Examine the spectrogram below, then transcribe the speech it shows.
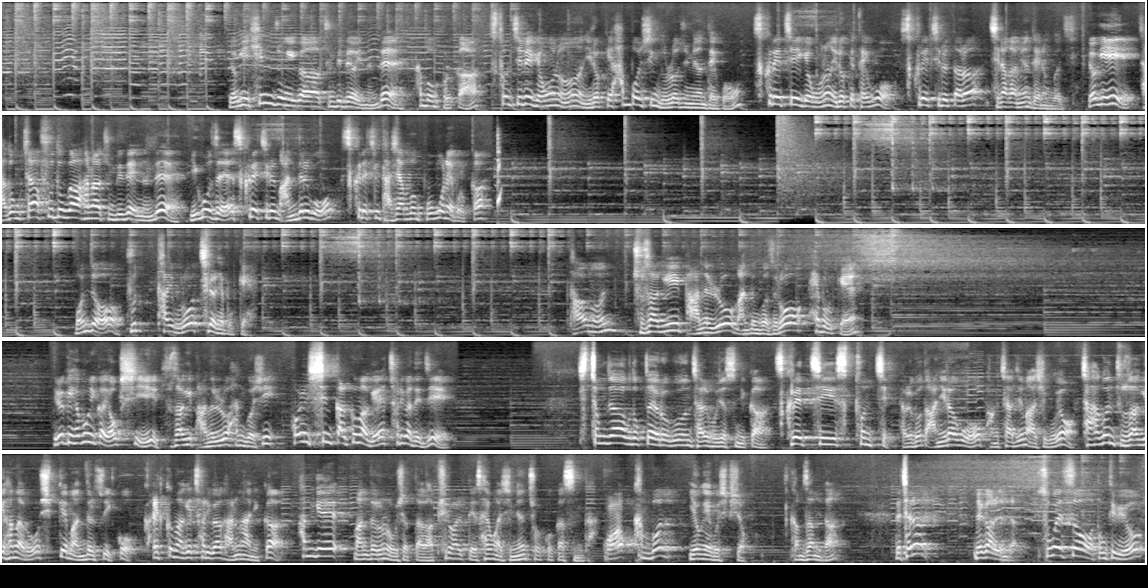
여기 흰 종이가 준비되어 있는데 한번 볼까? 스톤칩의 경우는 이렇게 한 번씩 눌러주면 되고 스크래치의 경우는 이렇게 되고 스크래치를 따라 지나가면 되는 거지. 여기 자동차 후드가 하나 준비되어 있는데 이곳에 스크래치를 만들고 스크래치를 다시 한번 복원해 볼까? 먼저 붓 타입으로 칠을 해볼게. 다음은 주사기 바늘로 만든 것으로 해볼게. 이렇게 해보니까 역시 주사기 바늘로 한 것이 훨씬 깔끔하게 처리가 되지. 시청자, 구독자 여러분 잘 보셨습니까? 스크래치, 스톤칩 별것 아니라고 방치하지 마시고요. 작은 주사기 하나로 쉽게 만들 수 있고 깔끔하게 처리가 가능하니까 한 개 만들어 놓으셨다가 필요할 때 사용하시면 좋을 것 같습니다. 꼭 한번 이용해 보십시오. 감사합니다. 네, 저는 내가 알린다. 수고했어, 동티뷰.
